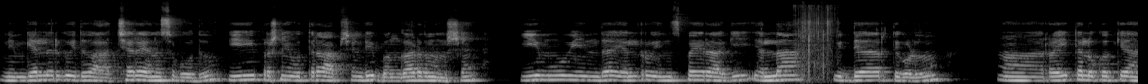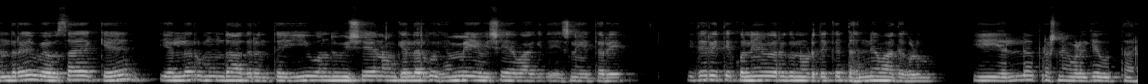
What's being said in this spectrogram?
ನಿಮಗೆಲ್ಲರಿಗೂ ಇದು ಆಶ್ಚರ್ಯ ಅನಿಸಬಹುದು. ಈ ಪ್ರಶ್ನೆಯ ಉತ್ತರ ಆಪ್ಷನ್ ಡಿ ಬಂಗಾರದ ಮನುಷ್ಯ. ಈ ಮೂವಿಯಿಂದ ಎಲ್ಲರೂ ಇನ್ಸ್ಪೈರ್ ಆಗಿ ಎಲ್ಲ ವಿದ್ಯಾರ್ಥಿಗಳು ರೈತ ಲೋಕಕ್ಕೆ ಅಂದರೆ ವ್ಯವಸಾಯಕ್ಕೆ ಎಲ್ಲರೂ ಮುಂದಾದರಂತೆ ಈ ಒಂದು ವಿಷಯ ನಮಗೆಲ್ಲರಿಗೂ ಹೆಮ್ಮೆಯ ವಿಷಯವಾಗಿದೆ ಸ್ನೇಹಿತರೆ. ಇದೇ ರೀತಿ ಕೊನೆಯವರೆಗೂ ನೋಡೋದಕ್ಕೆ ಧನ್ಯವಾದಗಳು. ಈ ಎಲ್ಲ ಪ್ರಶ್ನೆಗಳಿಗೆ ಉತ್ತರ,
